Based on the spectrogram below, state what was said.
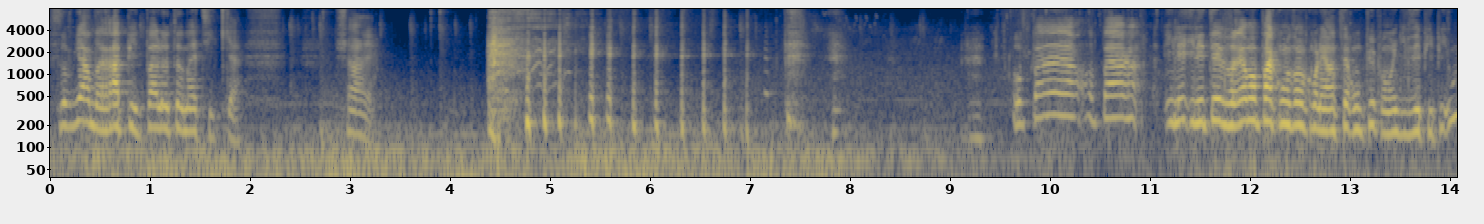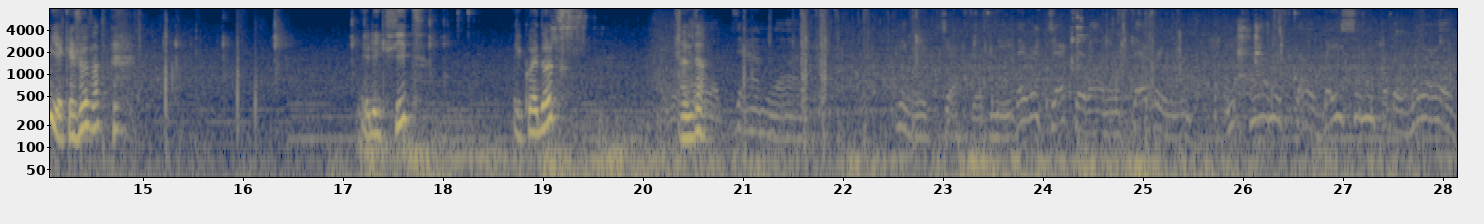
Sauvegarde rapide, pas l'automatique. Charger. on part, on part. Il, était vraiment pas content qu'on l'ait interrompu pendant qu'il faisait pipi. Ouh, il y a quelque chose là. Elixit. Et quoi d'autre? Un All da- a damn lie. They rejected me. They rejected almost everyone. We promised salvation for the world.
